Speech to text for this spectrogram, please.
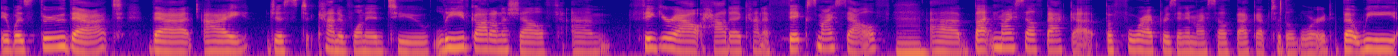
it was through that that I just kind of wanted to leave God on a shelf. Um, figure out how to kind of fix myself, mm. uh, button myself back up before I presented myself back up to the Lord. But we,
